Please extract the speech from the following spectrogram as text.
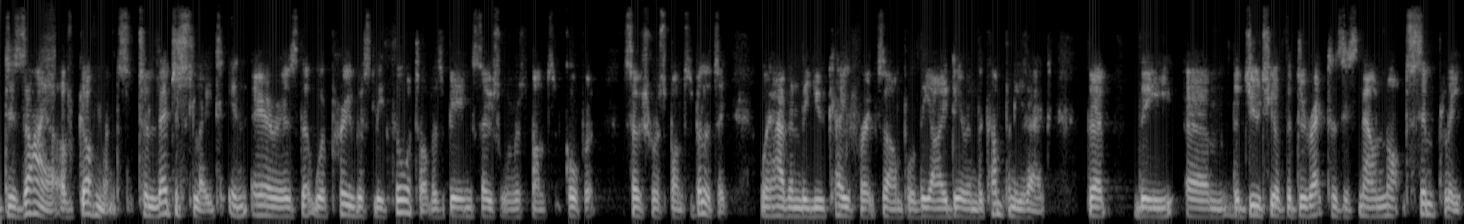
desire of governments to legislate in areas that were previously thought of as being social respons- corporate social responsibility. We have in the UK, for example, the idea in the Companies Act that the um, the duty of the directors is now not simply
